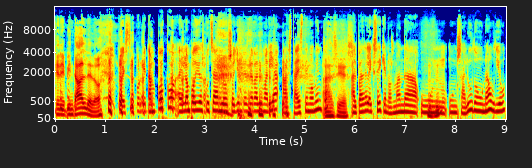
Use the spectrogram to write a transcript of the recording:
que ni pintaba el dedo. Pues sí, porque tampoco eh, lo han podido escuchar los oyentes de Radio María hasta este momento. Así es. Al padre Alexei que nos manda un, un saludo, un audio.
